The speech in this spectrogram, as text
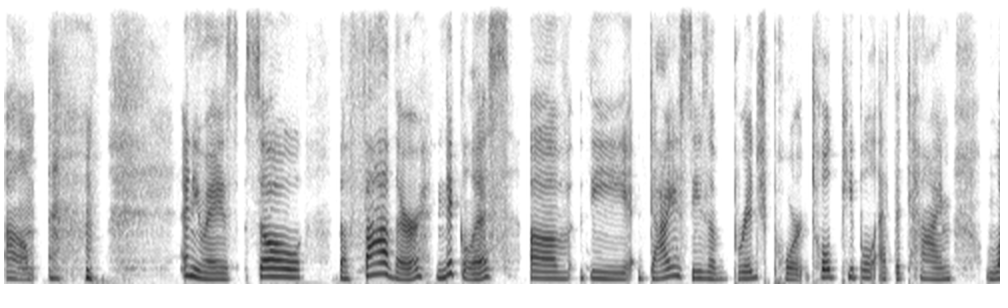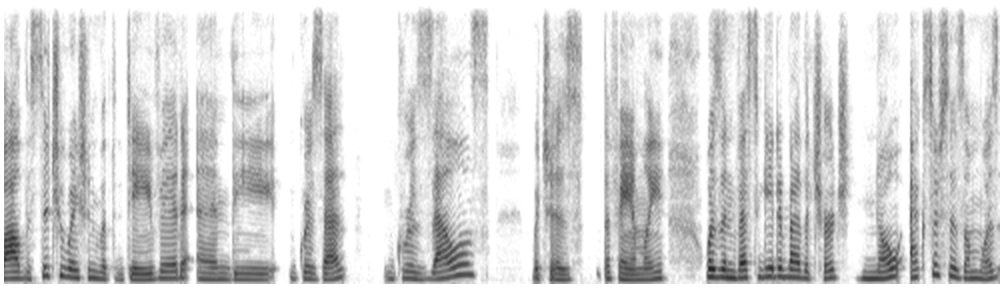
Um anyways, so the father, Nicholas, of the Diocese of Bridgeport told people at the time while the situation with David and the Grizel Grizels, which is the family, was investigated by the church, no exorcism was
